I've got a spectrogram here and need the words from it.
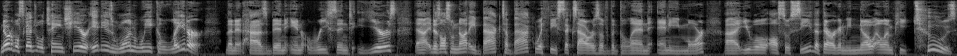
Notable schedule change here it is one week later than it has been in recent years. Uh, it is also not a back to back with the six hours of the Glen anymore. Uh, you will also see that there are going to be no LMP2s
